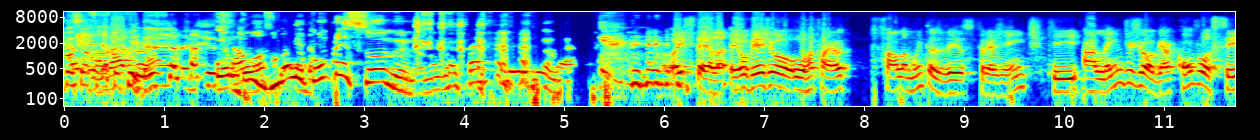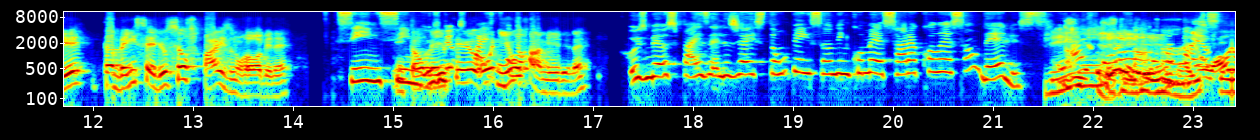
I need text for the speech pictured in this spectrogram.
A pessoa fala cuidado disso. Eu Tá um gosto. bom compressor, meu irmão. O negócio feio, lá. Ô, Estela, eu vejo o Rafael fala muitas vezes pra gente que além de jogar com você, também inseriu seus pais no hobby, né? Sim, sim. então os meio meus que pais uniu tão- a família, né? Os meus pais, eles já estão pensando em começar a coleção deles. Gente, eu vou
